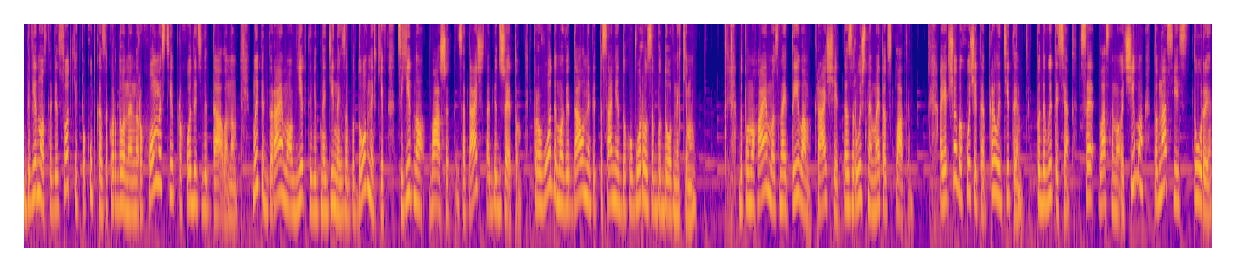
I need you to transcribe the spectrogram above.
90% покупка закордонної нерухомості проходить віддалено. Ми підбираємо об'єкти від надійних забудовників згідно ваших задач та бюджету. Проводимо віддалене підписання договору з забудовником. Допомагаємо знайти вам кращий та зручний метод сплати. А якщо ви хочете прилетіти, подивитися все власними очима, то в нас є тури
